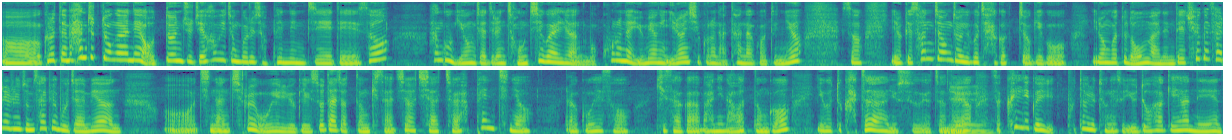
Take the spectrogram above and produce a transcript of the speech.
어, 그렇다면 한 주 동안에 어떤 주제 허위 정보를 접했는지에 대해서 한국 이용자들은 정치 관련, 뭐 코로나 유명인 이런 식으로 나타나거든요. 그래서 이렇게 선정적이고 자극적이고 이런 것도 너무 많은데 최근 사례를 좀 살펴보자면 어, 지난 7월 5일, 6일 쏟아졌던 기사죠. 지하철 핫팬츠녀라고 해서 기사가 많이 나왔던 거 이것도 가짜 뉴스였잖아요. 예. 그래서 클릭을 포털을 통해서 유도하게 하는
